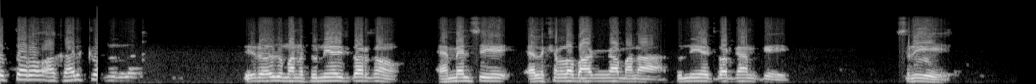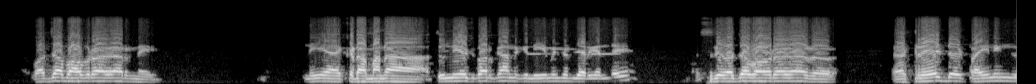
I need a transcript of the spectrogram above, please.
చెప్తారో ఆ కార్యక్రమం ఈరోజు మన తుని నియోజకవర్గం ఎమ్మెల్సీ ఎలక్షన్లో భాగంగా మన తుని నియోజకవర్గానికి శ్రీ వజ్జా బాబురావు గారిని నీ- ఇక్కడ మన తుని నియోజకవర్గానికి నియమించడం జరిగింది. శ్రీ వజ్జా బాబురావు గారు ట్రేడ్ ట్రైనింగ్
